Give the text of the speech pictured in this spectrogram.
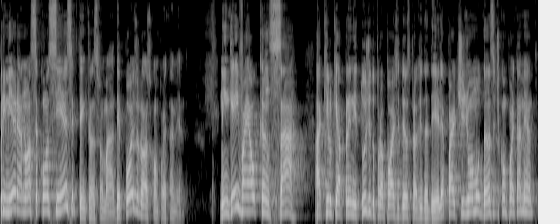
Primeiro é a nossa consciência que tem que transformar, depois o nosso comportamento. Ninguém vai alcançar aquilo que é a plenitude do propósito de Deus para a vida dele a partir de uma mudança de comportamento.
